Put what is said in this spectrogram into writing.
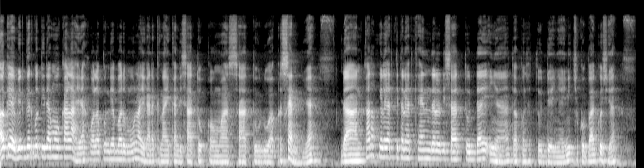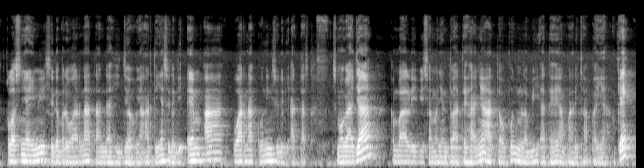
Oke, Bitgar pun tidak mau kalah ya, walaupun dia baru mulai ada kenaikan di 1,12 persen ya. Dan kalau kita lihat kita lihat candle di satu day-nya ataupun satu day-nya ini cukup bagus ya. Close-nya ini sudah berwarna tanda hijau yang artinya sudah di MA warna kuning sudah di atas. Semoga aja kembali bisa menyentuh ATH-nya ataupun melebihi ATH yang pernah dicapai ya. Oke.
